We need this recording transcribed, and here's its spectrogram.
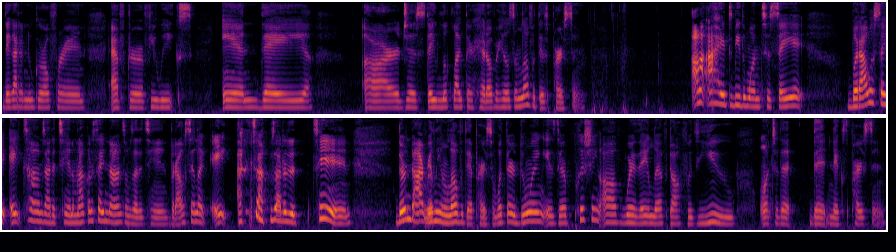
they got a new girlfriend after a few weeks and they are just they look like they're head over heels in love with this person I, I hate to be the one to say it but i would say eight times out of ten i'm not to say nine times out of ten but i would say like eight times out of the ten they're not really in love with that person what they're doing is they're pushing off where they left off with you onto that that next person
